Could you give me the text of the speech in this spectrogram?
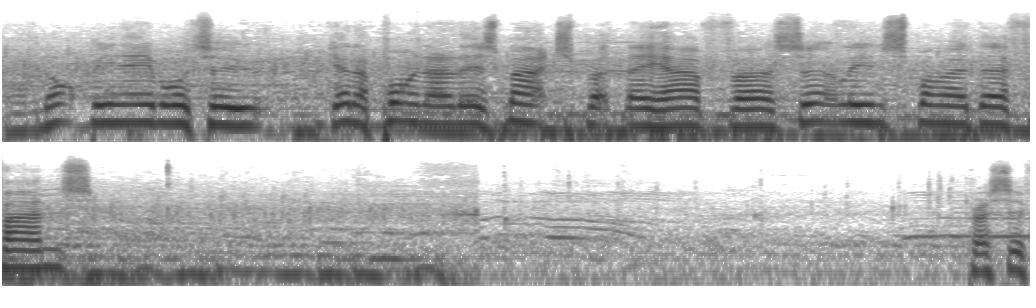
have not been able to get a point out of this match, but they have uh, certainly inspired their fans. Impressive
